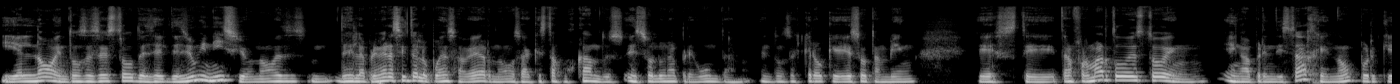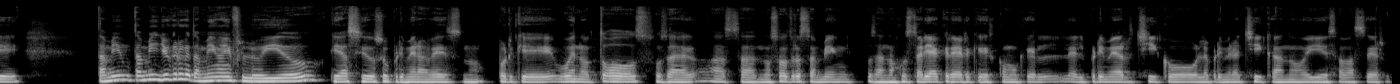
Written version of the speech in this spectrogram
y él no. Entonces esto desde, desde un inicio, ¿no? Es, desde la primera cita lo pueden saber, ¿no? O sea, ¿qué estás buscando? Es, es solo una pregunta, ¿no? Entonces creo que eso también, este, transformar todo esto en, en aprendizaje, ¿no? Porque también, también, yo creo que también ha influido que ha sido su primera vez, ¿no? Porque, bueno, todos, o sea, hasta nosotros también, o sea, nos gustaría creer que es como que el, primer chico o la primera chica, ¿no? Y esa va a ser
